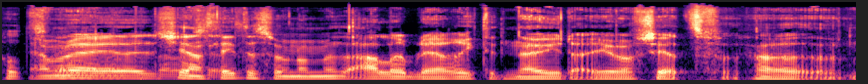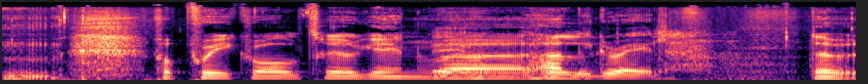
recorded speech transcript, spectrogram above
Ja men det känns lite som de aldrig blir riktigt nöjda oavsett. För, för, för prequel-trilogin var... Holy All, Grail. det,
